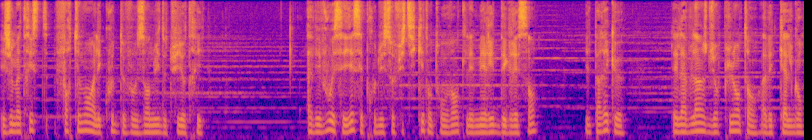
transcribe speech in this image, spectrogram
Et je m'attriste fortement à l'écoute de vos ennuis de tuyauterie. Avez-vous essayé ces produits sophistiqués dont on vante les mérites dégraissants Il paraît que les lave-linges durent plus longtemps avec Calgon.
